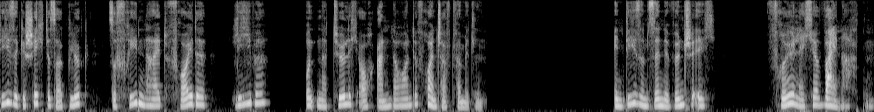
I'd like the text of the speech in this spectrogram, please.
Diese Geschichte soll Glück, Zufriedenheit, Freude, Liebe und natürlich auch andauernde Freundschaft vermitteln. In diesem Sinne wünsche ich fröhliche Weihnachten.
